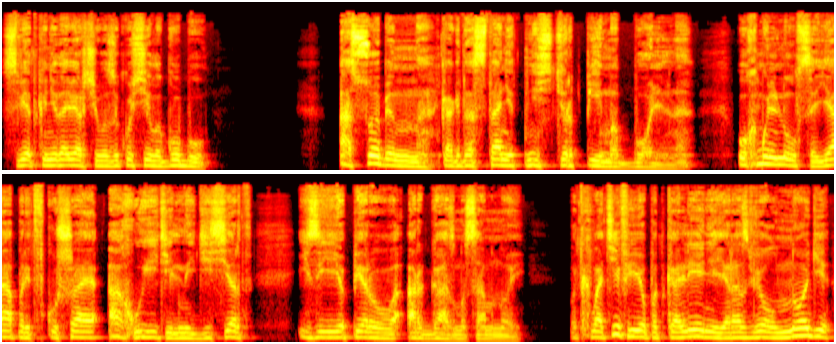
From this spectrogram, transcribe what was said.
Светка недоверчиво закусила губу. Особенно, когда станет нестерпимо больно. Ухмыльнулся я, предвкушая охуительный десерт из ее первого оргазма со мной. Подхватив ее под колени, я развел ноги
